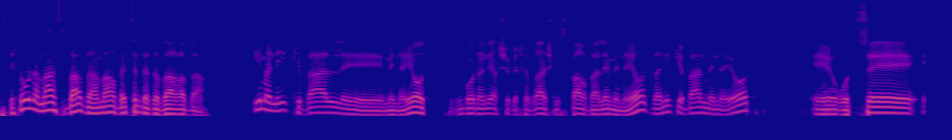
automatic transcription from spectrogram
אז תכנון המס בא ואמר בעצם את הדבר הבא: אם אני כבעל uh, מניות, בוא נניח שבחברה יש מספר בעלי מניות, ואני כבעל מניות uh, רוצה uh,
